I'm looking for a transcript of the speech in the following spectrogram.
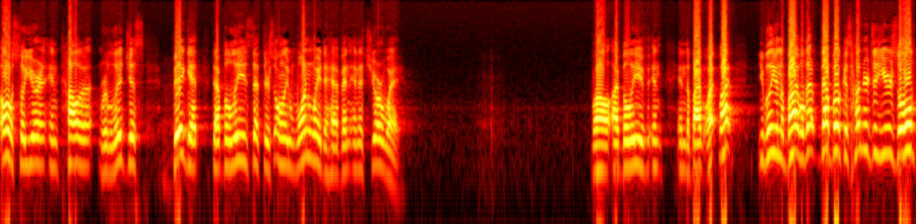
Oh, so you're an intolerant religious bigot that believes that there's only one way to heaven and it's your way. Well, I believe in, in the Bible. What? what? You believe in the Bible? That, that book is hundreds of years old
